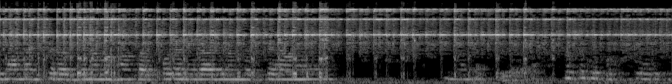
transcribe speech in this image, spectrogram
ఉమామేశ్వర నమ కర్పూర నీరాజనం దర్శయామి చుట్టూ తిప్పు చివరికి.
